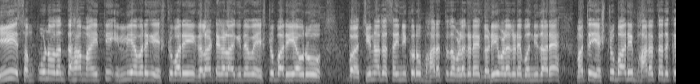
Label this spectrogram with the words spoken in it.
ಈ ಸಂಪೂರ್ಣವಾದಂತಹ ಮಾಹಿತಿ ಇಲ್ಲಿಯವರೆಗೆ ಎಷ್ಟು ಬಾರಿ ಗಲಾಟೆಗಳಾಗಿದ್ದಾವೆ, ಎಷ್ಟು ಬಾರಿ ಅವರು ಚೀನಾದ ಸೈನಿಕರು ಭಾರತದ ಒಳಗಡೆ, ಗಡಿ ಒಳಗಡೆ ಬಂದಿದ್ದಾರೆ, ಮತ್ತೆ ಎಷ್ಟು ಬಾರಿ ಭಾರತ ಅದಕ್ಕೆ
